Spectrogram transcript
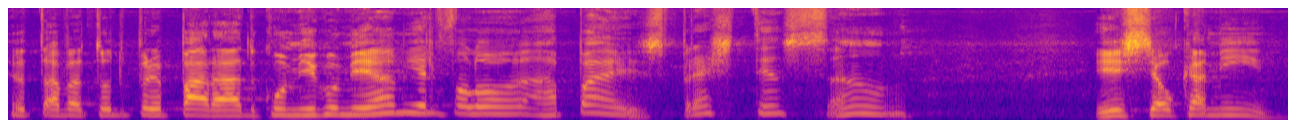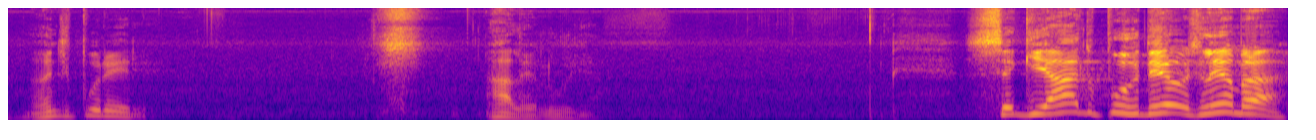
eu estava todo preparado comigo mesmo, e ele falou: rapaz, preste atenção, este é o caminho, ande por ele. Aleluia. Ser guiado por Deus, lembra?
